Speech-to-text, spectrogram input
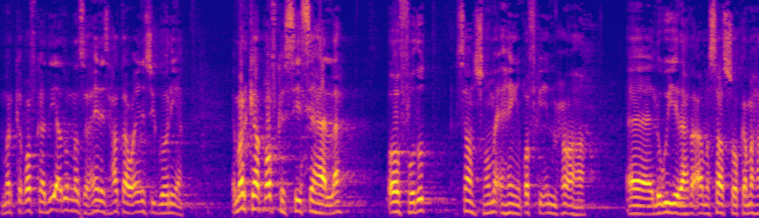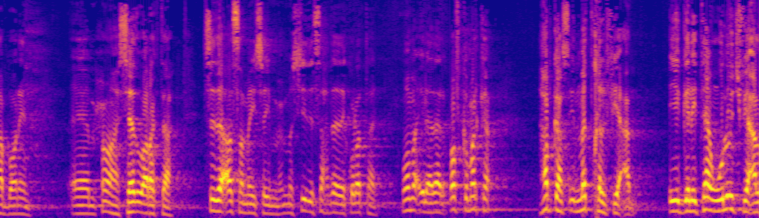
Marka qofka haddii aad u naseexaynaysa xataa waa in si gooni ah. Marka qofka si sahal ah oo fudud saan sooma ahayn qofki in muxuu ahaa lagu yidhaahdo ama saasoo kama habooneen muxuu aha seed u aragtaa sida aad samaysay sidii saxdeeda kula tahay wamaa ilaa dalik. Qofka marka habkaas in madkhal fiican iyo gelitaan wuluuj fiican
